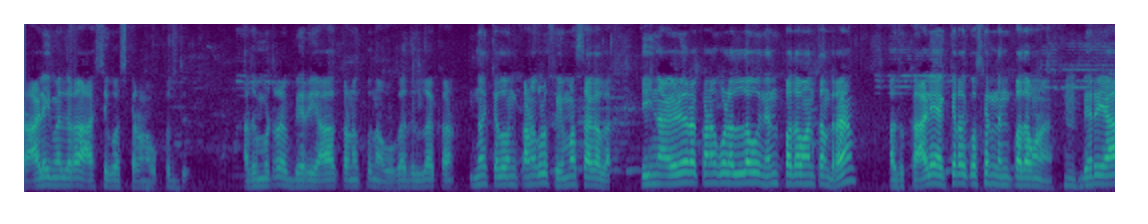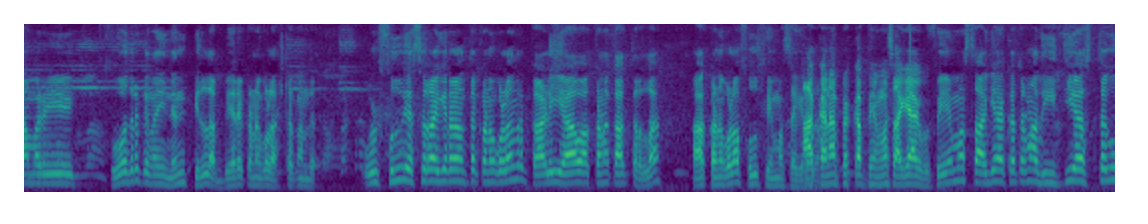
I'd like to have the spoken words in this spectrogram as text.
ಕಾಳಿ ಮೇಲಿರೋ ಆಸೆಗೋಸ್ಕರ ನಾವು ಖುದ್ದು. ಅದು ಬಿಟ್ರೆ ಬೇರೆ ಯಾವ ಕಣಕ್ಕೂ ನಾವು ಹೋಗೋದಿಲ್ಲ. ಕ ಇನ್ನೊಂದು ಕೆಲವೊಂದು ಕಣಗಳು ಫೇಮಸ್ ಆಗಲ್ಲ. ಈಗ ನಾವು ಹೇಳಿರೋ ಕಣಗಳೆಲ್ಲವೂ ನೆನಪದವ ಅಂತಂದ್ರೆ ಅದು ಕಾಳಿ ಹಾಕಿರೋದಕ್ಕೋಸ್ಕರ ನೆನಪದವಣ ಬೇರೆ ಯಾವ ಮರಿ ಹೋದ್ರೆ ನನಗೆ ನೆನಪಿಲ್ಲ. ಬೇರೆ ಕಣಗಳು ಅಷ್ಟಕ್ಕೊಂದು. ಉಳ್ ಫುಲ್ ಹೆಸರಾಗಿರೋ ಅಂಥ ಕಣಗಳು ಅಂದ್ರೆ ಕಾಳಿ ಯಾವ ಕಣಕ್ಕೆ ಹಾಕ್ತಾರಲ್ಲ ಆ ಕಣಗಳ ಫುಲ್ ಫೇಮಸ್ ಆಗಿದೆ ಆ ಕಣ ಪಕ್ಕ ಫೇಮಸ್ ಆಗೇ ಆಗ್ಬೇಕು. ಫೇಮಸ್ ಆಗಿ ಹಾಕತ್ತಣ ಅದು ಇತಿಹಾಸದಾಗೂ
